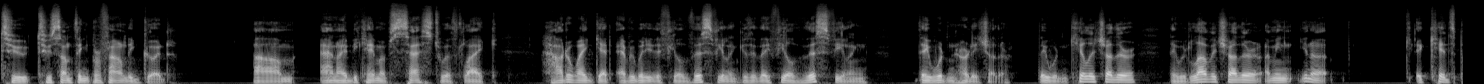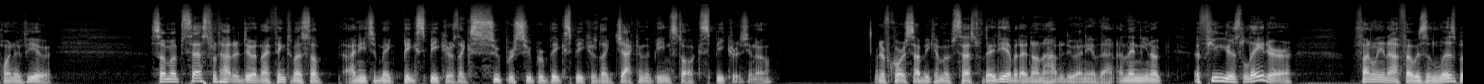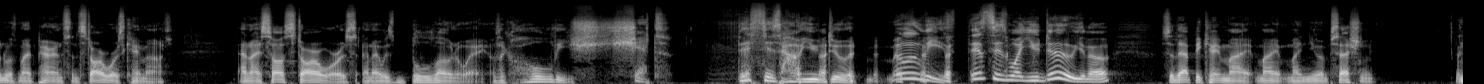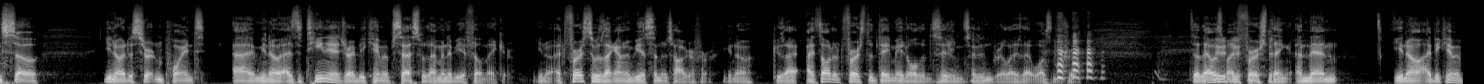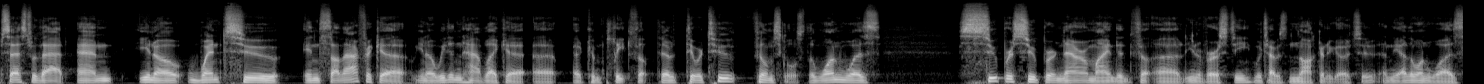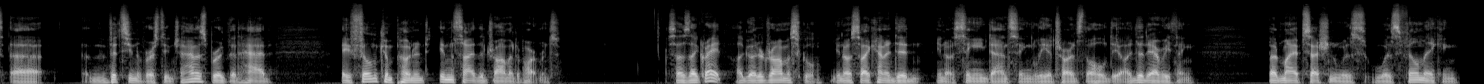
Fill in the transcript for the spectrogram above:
to to something profoundly good. Um, and I became obsessed with like, how do I get everybody to feel this feeling? Because if they feel this feeling, they wouldn't hurt each other. They wouldn't kill each other. They would love each other. I mean, you know, a kid's point of view. So I'm obsessed with how to do it. And I think to myself, I need to make big speakers, like super, super big speakers, like Jack and the Beanstalk speakers, you know? And of course, I became obsessed with the idea, but I don't know how to do any of that. And then, you know, a few years later, funnily enough, I was in Lisbon with my parents and Star Wars came out. And I saw Star Wars and I was blown away. I was like, holy shit. This is how you do it. Movies. This is what you do, you know? So that became my my my new obsession. And so, you know, at a certain point, um, you know, as a teenager, I became obsessed with I'm going to be a filmmaker. You know, at first it was like I'm going to be a cinematographer. You know, because I, I thought at first that they made all the decisions. I didn't realize that wasn't true. so that was my first thing, and then you know, I became obsessed with that and, you know, went to, in South Africa, you know, we didn't have like a, a, a complete film. There, there, were two film schools. The one was super, super narrow minded uh, university, which I was not going to go to. And the other one was uh, Wits University in Johannesburg that had a film component inside the drama department. So I was like, great, I'll go to drama school. You know, so I kind of did, you know, singing, dancing, leotards, the whole deal. I did everything but my obsession was was filmmaking.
